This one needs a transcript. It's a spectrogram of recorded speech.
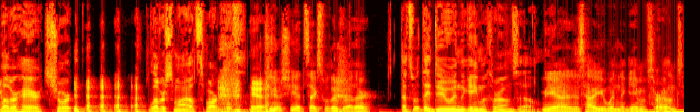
Love her hair, it's short. Love her smile, it sparkles. Yeah. do you know she had sex with her brother? That's what they do in the Game of Thrones, though. Yeah, this is how you win the Game of Thrones.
